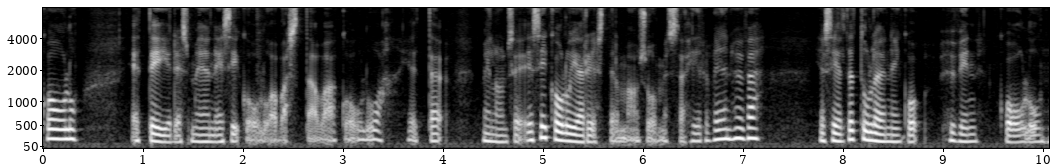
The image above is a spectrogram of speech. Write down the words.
koulu, ettei edes meidän esikoulua vastaavaa koulua. Että meillä on se esikoulujärjestelmä on Suomessa hirveän hyvä – ja sieltä tulee niin kuin hyvin kouluun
